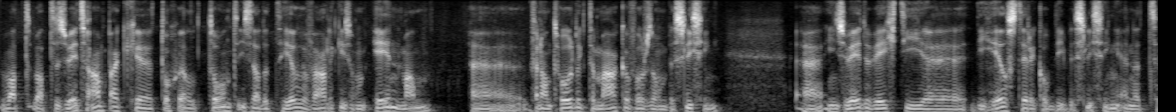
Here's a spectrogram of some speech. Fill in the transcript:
wat, wat de Zweedse aanpak uh, toch wel toont, is dat het heel gevaarlijk is om één man uh, verantwoordelijk te maken voor zo'n beslissing. in Zweden weegt die, die heel sterk op die beslissing en het,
